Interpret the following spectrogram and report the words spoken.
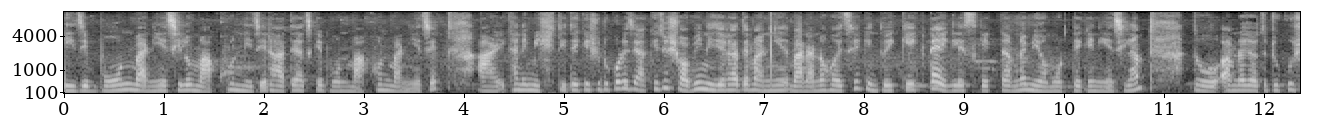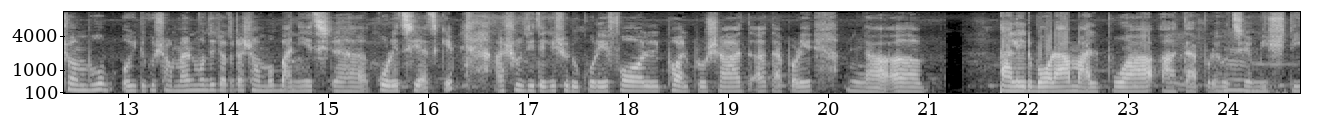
এই যে বোন বানিয়েছিল মাখন, নিজের হাতে আজকে বোন মাখন বানিয়েছে। আর এখানে মিষ্টি থেকে শুরু করে যা কিছু সবই নিজের হাতে বানিয়ে বানানো হয়েছে কিন্তু এই কেকটা এগলেস কেকটা আমরা মিয়মোর থেকে নিয়েছিলাম। তো আমরা যতটুকু সম্ভব ওইটুকু সময়ের মধ্যে যতটা সম্ভব বানিয়েছি করেছি আজকে। আর সুজি থেকে শুরু করে ফল ফল প্রসাদ তারপরে তালের বড়া মালপোয়া তারপরে হচ্ছে মিষ্টি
